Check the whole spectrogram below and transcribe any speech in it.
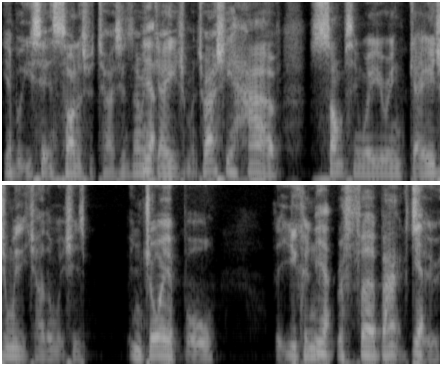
yeah, but you sit in silence for two hours. There's no yep. engagement. To actually have something where you're engaging with each other, which is enjoyable, that you can refer back to.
